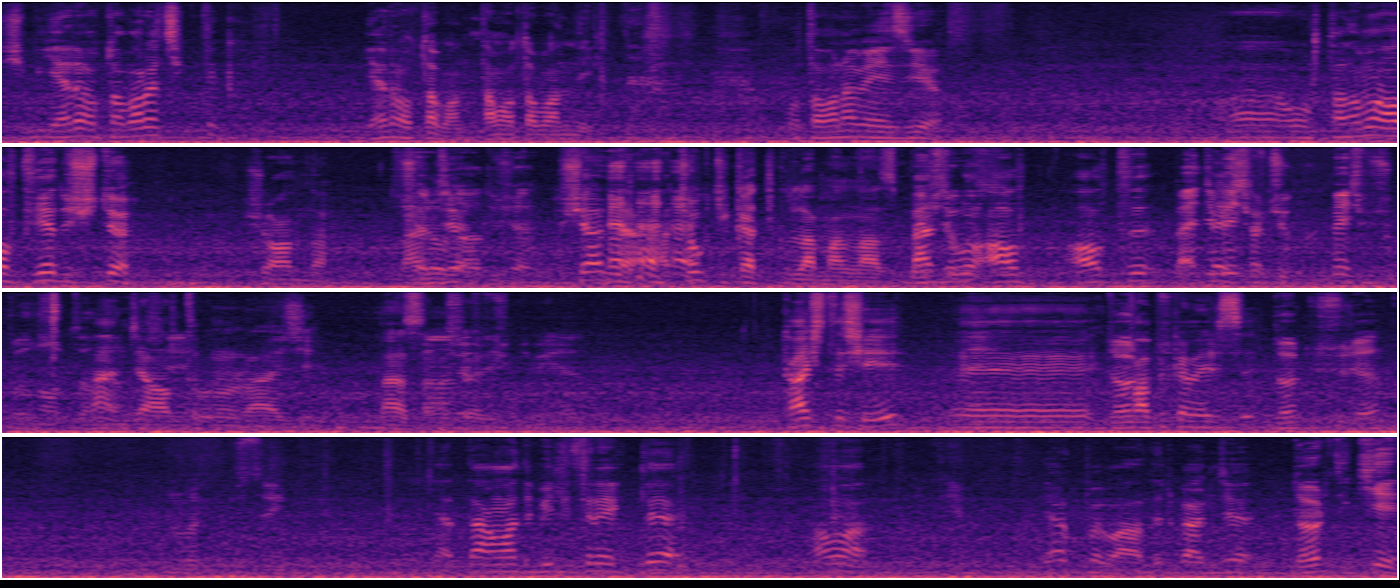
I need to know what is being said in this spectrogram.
Şimdi yarı otobana çıktık. Yarı otoban, tam otoban değil. Otobana benziyor. Aa, ortalama 6'ya düştü şu anda. Düşer o daha düşer. Düşer de çok dikkatli kullanman lazım. Bence bu dokuz. 6 6 Bence 5.5. 5.5 bunun ortalama. Bence 6 bunun raci. Ben sana Bana söyleyeyim. 5.5 gibi geldi. Kaçtı şeyi? Ee, Dört. fabrika verisi. 4 küsür ya. Dur bakayım üstüne. Ya tamam hadi 1 litre ekle. Ama yok be Bahadır. Bence 4.2. 4-2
